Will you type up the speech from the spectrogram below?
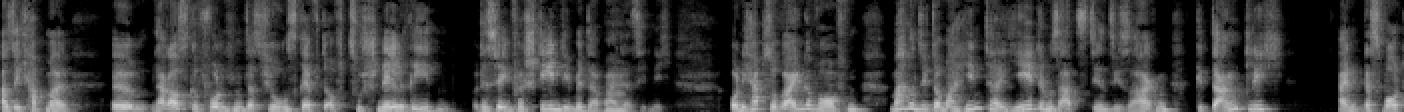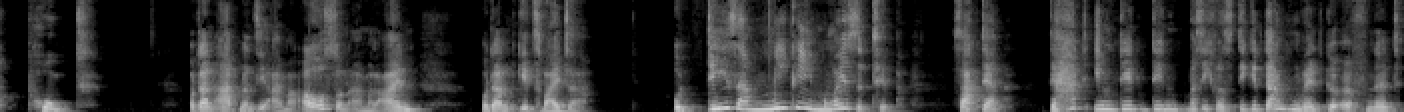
Also ich habe mal ähm, herausgefunden, dass Führungskräfte oft zu schnell reden. Und deswegen verstehen die Mitarbeiter mhm. sie nicht. Und ich habe so reingeworfen, machen Sie doch mal hinter jedem Satz, den Sie sagen, gedanklich ein, das Wort Punkt. Und dann atmen Sie einmal aus und einmal ein und dann geht's weiter. Und dieser Mini-Mäusetipp, sagt er, der hat ihm den, den, was ich was, die Gedankenwelt geöffnet.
